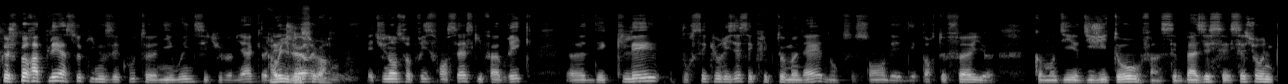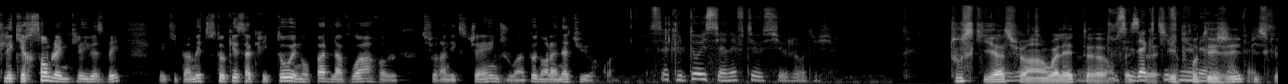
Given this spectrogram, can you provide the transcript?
que je peux rappeler à ceux qui nous écoutent, euh, Niwin, si tu veux bien, que Ah oui, bien Ledger est une, est une entreprise française qui fabrique euh, des clés pour sécuriser ses crypto-monnaies. Donc, ce sont des, des portefeuilles, euh, comme on dit, digitaux. Enfin, c'est basé, c'est c'est sur une clé qui ressemble à une clé USB, mais qui permet de stocker sa crypto et non pas de l'avoir euh, sur un exchange ou un peu dans la nature, quoi. C'est la crypto et c'est NFT aussi aujourd'hui. Tout ce qu'il y a sur un wallet Ouais. euh, en Tous ces fait euh, actifs est protégé en fait. puisque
